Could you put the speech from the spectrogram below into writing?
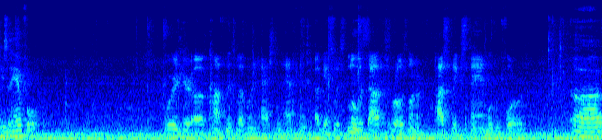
he's a handful. Where's your uh, confidence level in Ashton Hampton? I guess with Lewis out, his role's going to possibly expand moving forward. Uh,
